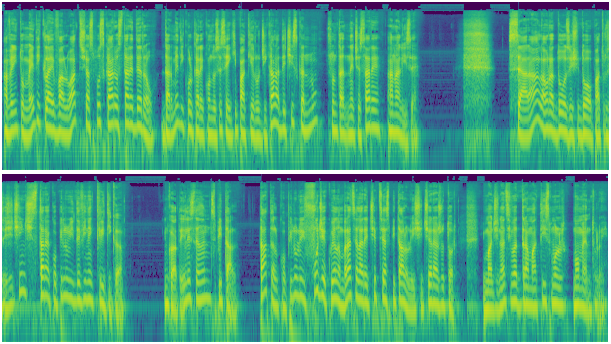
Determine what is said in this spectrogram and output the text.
A venit un medic, l-a evaluat și a spus că are o stare de rău. Dar medicul care condusese echipa chirurgicală a decis că nu sunt necesare analize. Seara, la ora 22.45, starea copilului devine critică. Încă o dată, el este în spital. Tatăl copilului fuge cu el în brațe la recepția spitalului și cere ajutor. Imaginați-vă dramatismul momentului.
